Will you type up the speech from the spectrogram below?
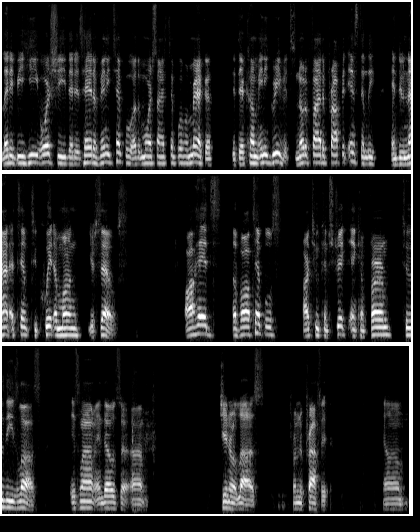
let it be he or she that is head of any temple of the Moorish Science Temple of America, that there come any grievance. Notify the prophet instantly and do not attempt to quit among yourselves. All heads of all temples are to constrict and confirm to these laws. Islam, and those are um, general laws from the prophet. Um,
